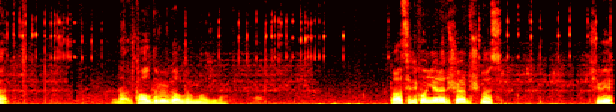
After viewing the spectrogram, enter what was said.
Lan. Kaldırır kaldırmaz ya. Daha silikon yere düşer düşmez. Çivi.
